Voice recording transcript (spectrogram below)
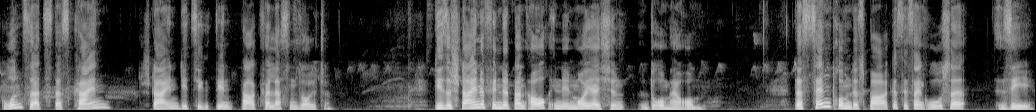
Grundsatz, dass kein Stein den Park verlassen sollte. Diese Steine findet man auch in den Mäuerchen drumherum. Das Zentrum des Parkes ist ein großer See.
